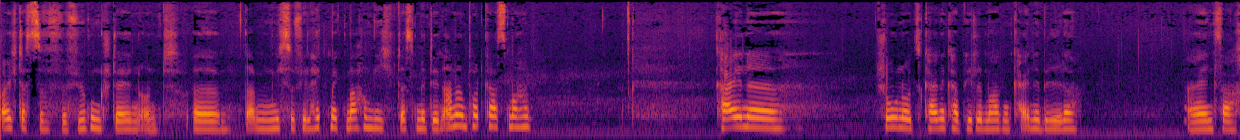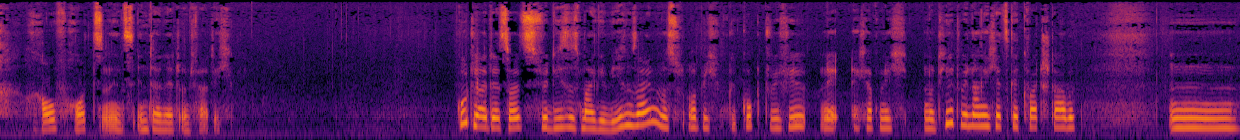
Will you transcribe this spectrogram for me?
euch das zur Verfügung stellen und äh, dann nicht so viel Heckmeck machen, wie ich das mit den anderen Podcasts mache. Keine Shownotes, keine Kapitelmarken, keine Bilder. Einfach raufrotzen ins Internet und fertig. Gut, Leute, jetzt soll es für dieses Mal gewesen sein. Was habe ich geguckt? Wie viel? Ne, ich habe nicht notiert, wie lange ich jetzt gequatscht habe. Mm,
